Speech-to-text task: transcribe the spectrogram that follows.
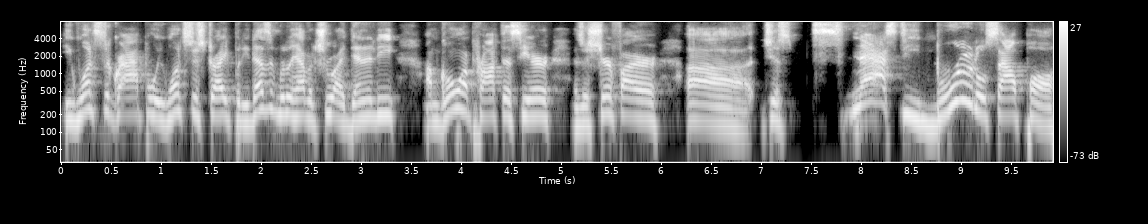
He wants to grapple, he wants to strike, but he doesn't really have a true identity. I'm going on Prates here as a surefire, uh, just nasty, brutal southpaw.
